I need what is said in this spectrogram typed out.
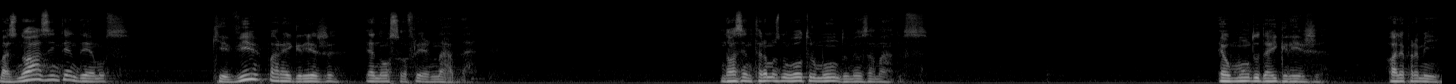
Mas nós entendemos que vir para a igreja é não sofrer nada. Nós entramos no outro mundo, meus amados. É o mundo da igreja. Olha para mim.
